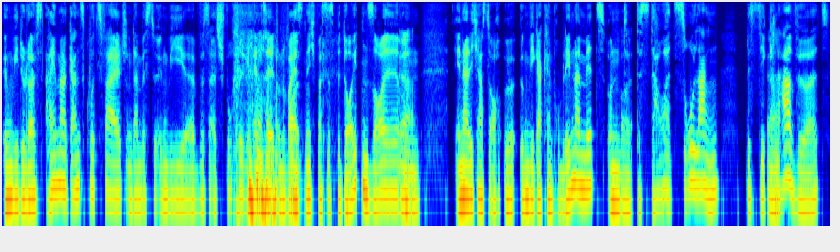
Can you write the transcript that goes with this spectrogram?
irgendwie, du läufst einmal ganz kurz falsch und dann bist du irgendwie, äh, wirst als Schwuchtel gehänselt und du weißt nicht, was das bedeuten soll ja. und innerlich hast du auch irgendwie gar kein Problem damit und Voll. das dauert so lang, bis dir ja. klar wird,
